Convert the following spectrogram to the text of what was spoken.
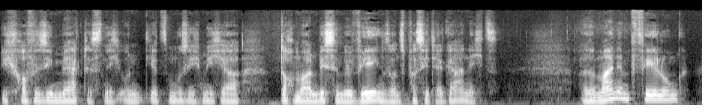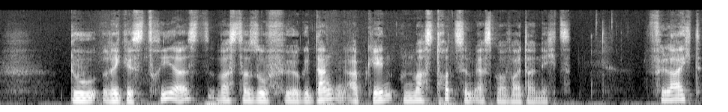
ich hoffe, sie merkt es nicht und jetzt muss ich mich ja doch mal ein bisschen bewegen, sonst passiert ja gar nichts. Also meine Empfehlung, du registrierst, was da so für Gedanken abgehen und machst trotzdem erstmal weiter nichts. Vielleicht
